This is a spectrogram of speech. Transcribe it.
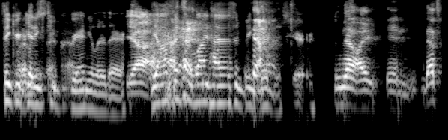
I think you're getting too that. granular there. Yeah, the offensive line hasn't been yeah. good this year. No, I and that's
